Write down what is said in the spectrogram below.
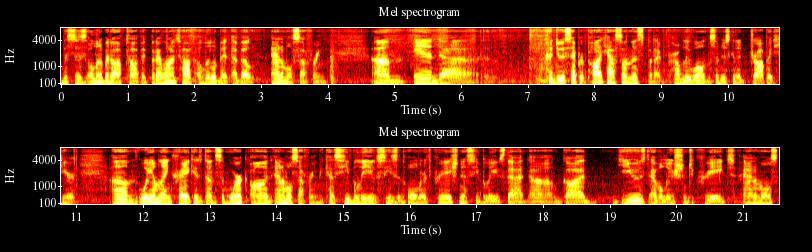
this is a little bit off topic, but I want to talk a little bit about animal suffering. Um, and uh, could do a separate podcast on this, but I probably won't, so I'm just going to drop it here. Um, William Lane Craig has done some work on animal suffering because he believes he's an old earth creationist. He believes that uh, God used evolution to create animals.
